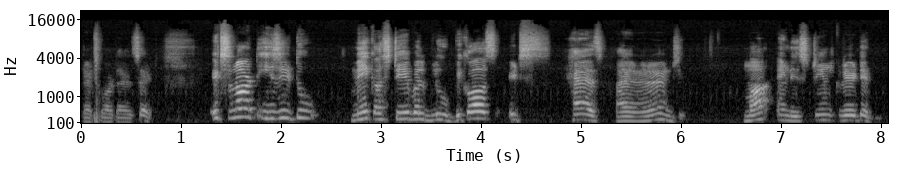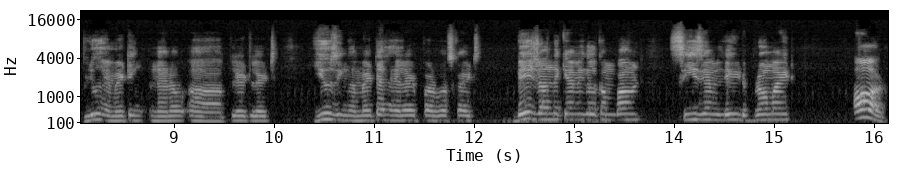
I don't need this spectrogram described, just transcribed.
That's what I said. It's not easy to make a stable blue because it has higher energy. Ma and his team created blue emitting nano uh, platelets using a metal halide perovskites based on the chemical compound cesium lead bromide or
